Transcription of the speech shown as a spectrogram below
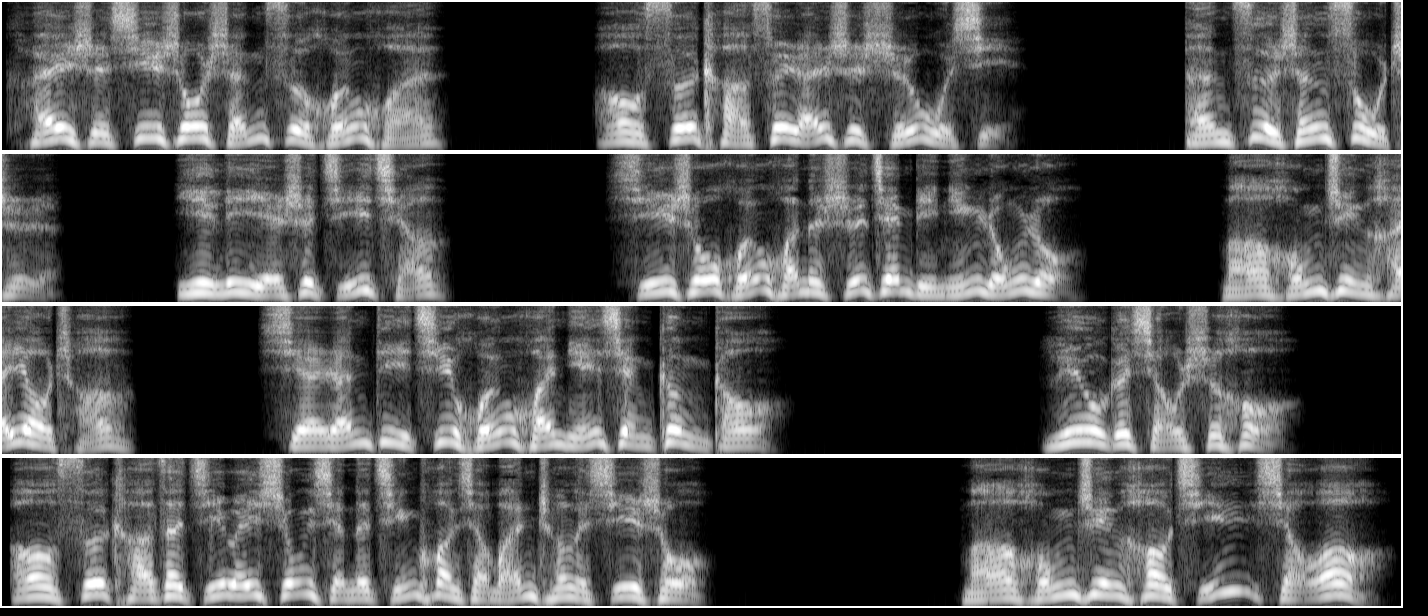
开始吸收神赐魂环。奥斯卡虽然是食物系，但自身素质、毅力也是极强，吸收魂环的时间比宁荣荣、马红俊还要长。显然，第七魂环年限更高。六个小时后，奥斯卡在极为凶险的情况下完成了吸收。马红俊好奇：“小奥，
